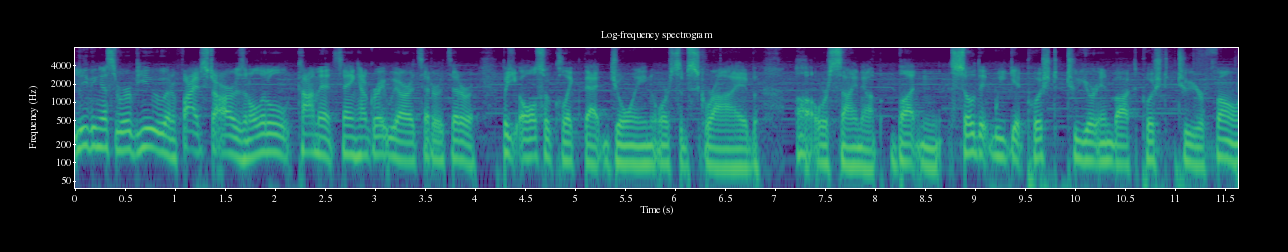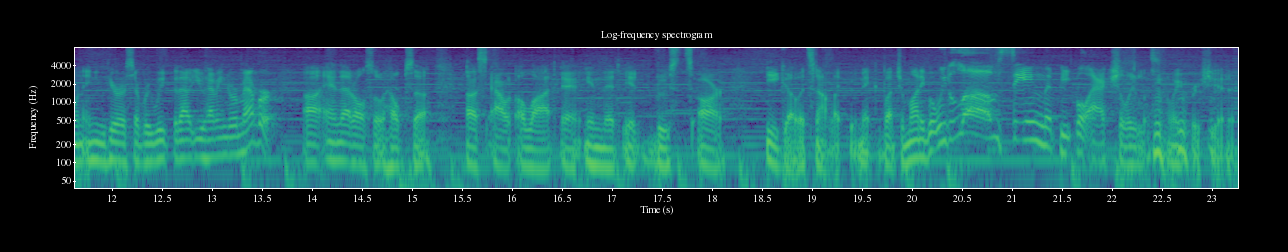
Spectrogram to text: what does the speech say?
leaving us a review and five stars and a little comment saying how great we are, et cetera, et cetera, but you also click that join or subscribe uh, or sign up button so that we get pushed to your inbox, pushed to your phone, and you hear us every week without you having to remember. Uh, and that also helps uh, us out a lot uh, in that it boosts our ego. It's not like we make a bunch of money, but we love seeing that people actually listen. We appreciate it.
